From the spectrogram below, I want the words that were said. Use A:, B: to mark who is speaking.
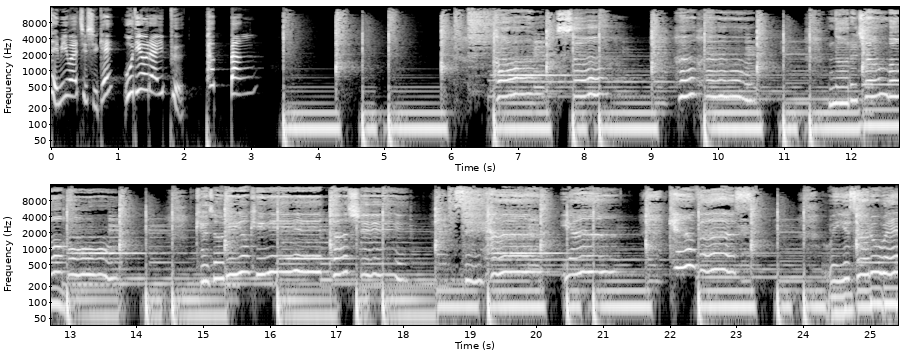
A: 재미와 지식의 오디오 라이프 팝빵 벌써 너를 처음 본 계절 이야기 다시 새하얀 c a n 위에 서로의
